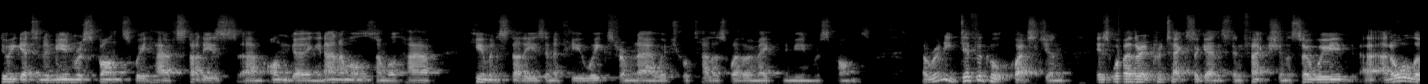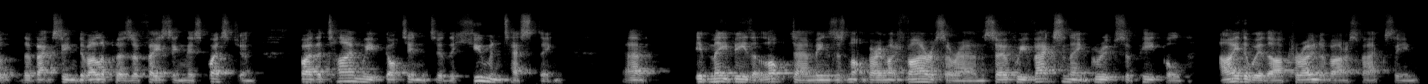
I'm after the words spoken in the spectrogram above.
Do we get an immune response? We have studies um, ongoing in animals, and we'll have human studies in a few weeks from now, which will tell us whether we make an immune response. A really difficult question is whether it protects against infection. So we, uh, and all the, the vaccine developers are facing this question. By the time we've got into the human testing, uh, it may be that lockdown means there's not very much virus around. So if we vaccinate groups of people, either with our coronavirus vaccine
